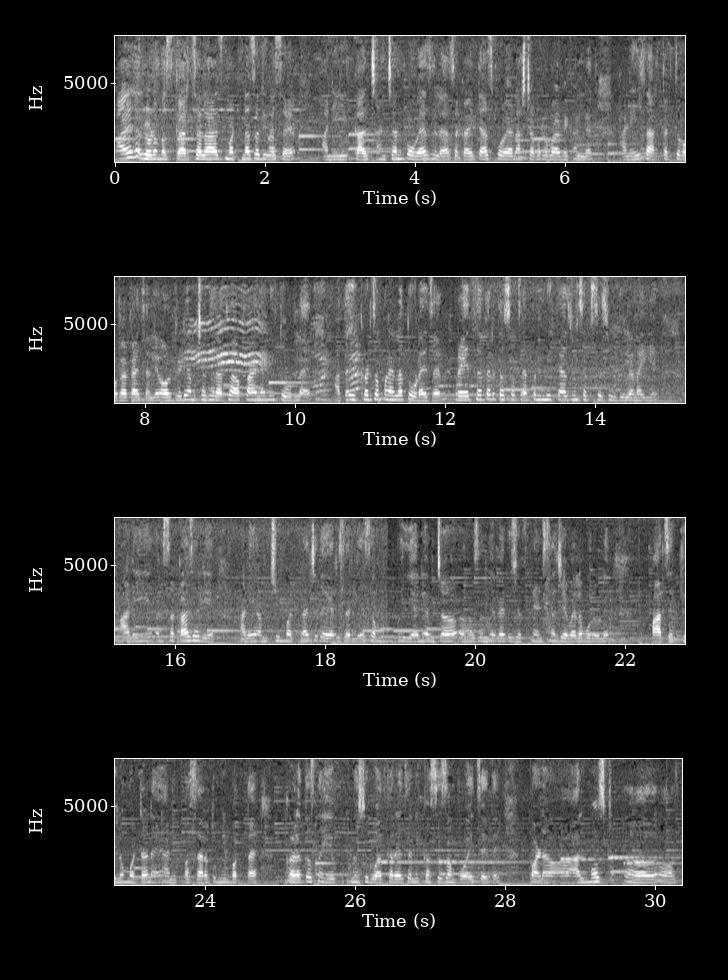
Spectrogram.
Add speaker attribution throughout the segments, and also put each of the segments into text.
Speaker 1: Hi hello नमस्कार. चला आज मटणाचा दिवस आहे आणि काल छान छान पोळ्या झाल्या. सकाळी त्याच पोळ्या नाश्त्याबरोबर आम्ही खाल्ल्यात. आणि सार्थकचं बघा काय झालं आहे ऑलरेडी आमच्या घरातला हा फायनली तोडला आहे. आता इकडचं पण याला तोडायचं आहे प्रयत्न तर तसंच आहे पण मी ते अजून सक्सेस होऊ दिला नाही आहे आणि सकाळ झाली आहे आणि आमची मटणाची तयारी झाली आहे. सम भैयाने आमच्या संध्याकाळी त्याच्या फ्रेंड्सना जेवायला बोलवलं आहे पाच एक किलो मटण आहे आणि पसारा तुम्ही बघताय. कळतच नाही आहे कुठनं सुरुवात करायचं आणि कसं संपवायचं आहे ते. पण ऑलमोस्ट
